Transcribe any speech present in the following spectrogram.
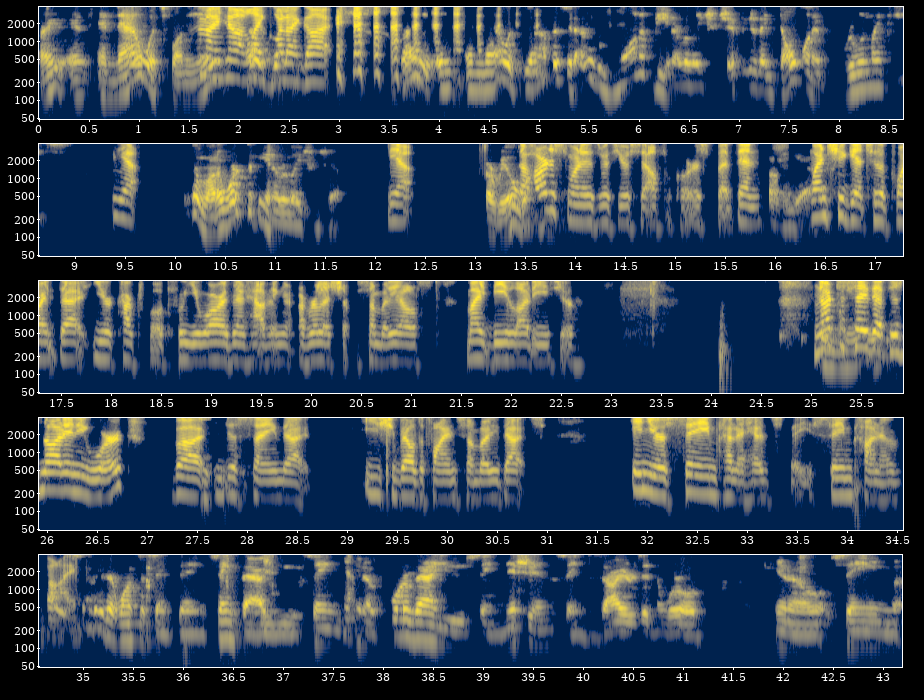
Right. And and now what's funny I might not like what I got. right. And, and now it's the opposite. I don't even want to be in a relationship because I don't want to ruin my peace. yeah. It's a lot of work to be in a relationship. Yeah. A real The one. hardest one is with yourself, of course. But then Oh, yeah. once you get to the point that you're comfortable with who you are, then having a- a relationship with somebody else might be a lot easier. Not to say that there's not any work, but I'm just saying that you should be able to find somebody that's in your same kind of headspace, same kind of vibe. somebody that wants the same thing, same values, same Yeah. you know core values, same mission, same desires in the world, you know, same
